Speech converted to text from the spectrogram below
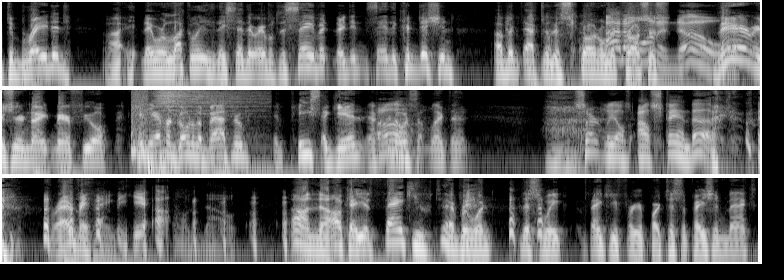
debrided. Uh, they were luckily, they said they were able to save it. They didn't say the condition Uh, but after the scrotal necrosis, know. there is your nightmare fuel. Can you ever go to the bathroom in peace again after Oh. doing something like that? Certainly, I'll, I'll stand up. For everything. yeah. Oh no. Oh no. Okay. Thank you to everyone this week. Thank you for your participation, Max.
